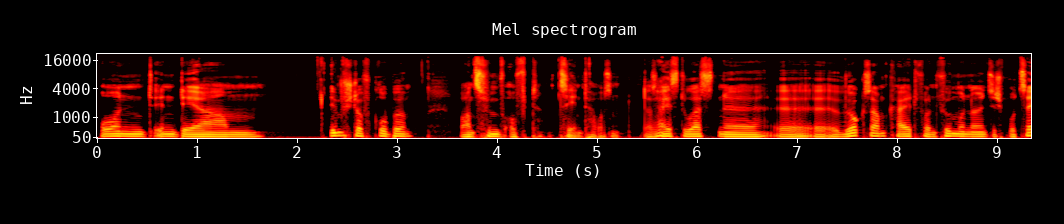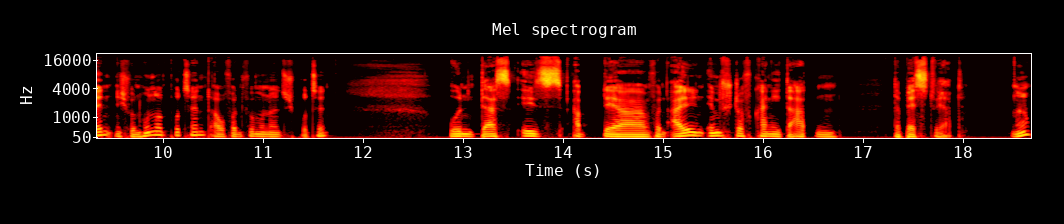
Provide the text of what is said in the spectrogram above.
und in der ähm, Impfstoffgruppe waren es 5 auf 10.000. Das heißt, du hast eine äh, Wirksamkeit von 95 Prozent, nicht von 100 Prozent, aber von 95 Prozent. Und das ist ab der von allen Impfstoffkandidaten der Bestwert. Ne?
